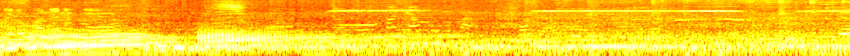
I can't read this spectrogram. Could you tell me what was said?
ให้ดูก่อนด้วยนะครับซื้อ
